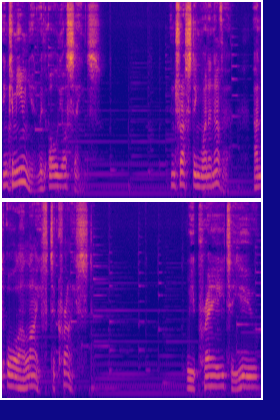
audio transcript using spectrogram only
in communion with all your saints, entrusting one another and all our life to Christ. We pray to you,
